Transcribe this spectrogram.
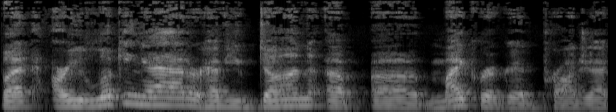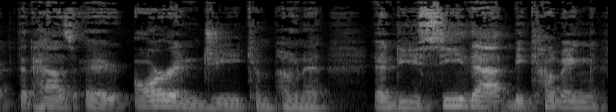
But are you looking at or have you done a, a microgrid project that has a RNG component? And do you see that becoming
